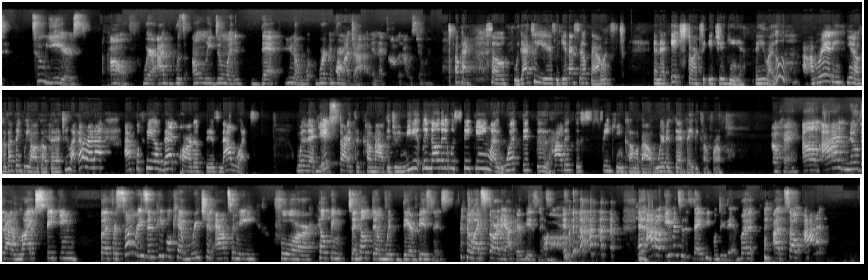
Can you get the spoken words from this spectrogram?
two years off where I was only doing that, you know, working for my job, and that's all that I was doing. Okay, so we got two years, we're getting ourselves balanced, and that itch starts to itch you again, and you're like, "Ooh, I'm ready," you know, because I think we all go through that. You're like, "All right, I I fulfilled that part of this. Now what?" When that yes. itch started to come out, did you immediately know that it was speaking? Like, what did the how did the speaking come about? Where did that baby come from? Okay. Um, I knew that I liked speaking, but for some reason, people kept reaching out to me for helping to help them with their business, like starting out their business. Oh. and I don't even to this day people do that. But I, so I,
